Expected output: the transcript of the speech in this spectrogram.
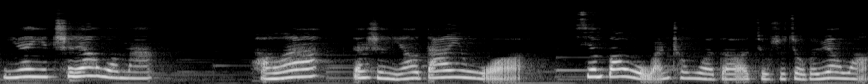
你愿意吃掉我吗？好啊，但是你要答应我，先帮我完成我的九十九个愿望。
